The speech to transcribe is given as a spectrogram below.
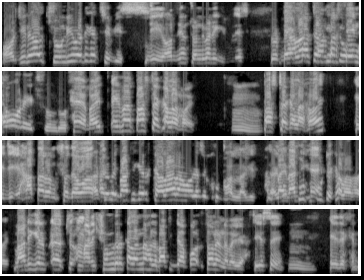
অরিজিনাল চুন্ডি বাটিকের থ্রি পিস জি অরিজিনাল চন্ডি বাটিক। কালারটা কিন্তু অনেক সুন্দর। হ্যাঁ ভাই এর মানে পাঁচটা কালার হয়। হুম। পাঁচটা কালার হয়। এই যে হাতার অংশ দেওয়া আসলে বাটিকের কালার আমার কাছে খুব ভালো লাগে। ভাই, বাটিক, হ্যাঁ। ফুটে কালার হয়। বাটিকের মানে সুন্দর কালার না হলে বাটিকটা চলে না ভাইয়া ঠিক আছে? হুম। এই দেখেন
